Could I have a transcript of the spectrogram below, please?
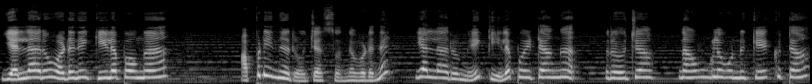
எல்லாரும் உடனே கீழே போங்க. அப்படின்னு ரோஜா சொன்ன உடனே எல்லாருமே கீழே போயிட்டாங்க. ரோஜா நான் உங்களை ஒன்னு கேக்குட்டா?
